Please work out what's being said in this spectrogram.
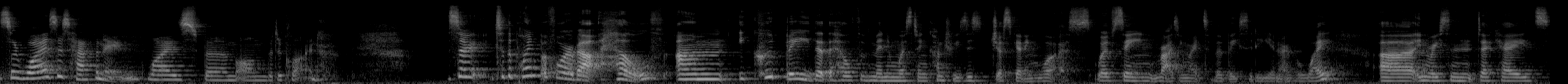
So why is this happening? Why is sperm on the decline? So, to the point before about health, um, it could be that the health of men in Western countries is just getting worse. We've seen rising rates of obesity and overweight uh, in recent decades.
